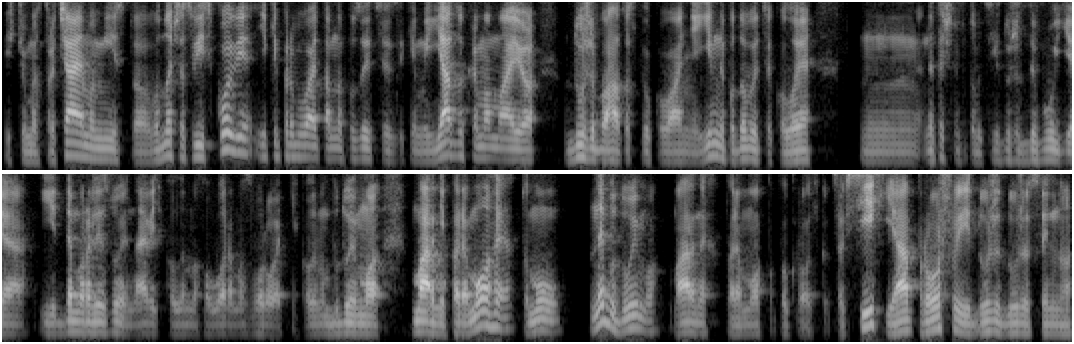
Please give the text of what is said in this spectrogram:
і що ми втрачаємо місто. Водночас військові, які перебувають там на позиції, з якими я зокрема маю дуже багато спілкування. Їм не подобається, коли не те, що не подобається, їх дуже дивує і деморалізує, навіть коли ми говоримо зворотні, коли ми будуємо марні перемоги, тому. Не будуємо марних перемог по Покровську. Це всіх я прошу і дуже дуже сильно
